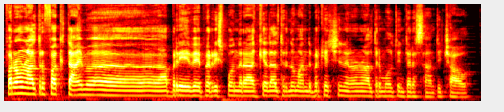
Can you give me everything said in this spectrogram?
farò un altro fact time eh, a breve per rispondere anche ad altre domande perché ce n'erano altre molto interessanti. Ciao.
